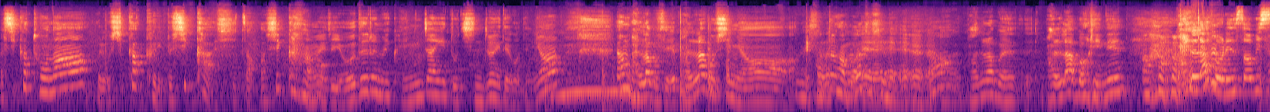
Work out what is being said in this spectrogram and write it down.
시카 토너, 그리고 시카 크림, 또 시카 아시죠? 어, 시카 하면 이제 여드름이 굉장히 또 진정이 되거든요. 한번 발라보세요. 발라보시면 음, 손등 한번 발라주시는 예, 예, 예. 아, 발라버린, 발라버리는 발라버린 서비스.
